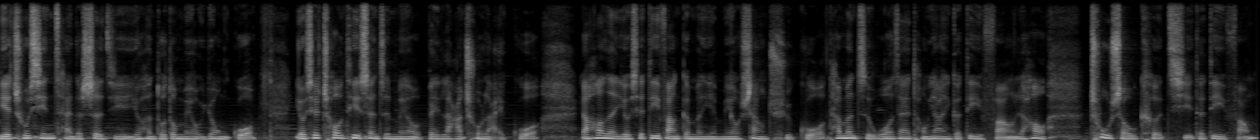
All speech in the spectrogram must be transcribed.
别出心裁的设计有很多都没有用过，有些抽屉甚至没有被拉出来过。然后呢，有些地方根本也没有上去过，他们只窝在同样一个地方，然后触手可及的地方。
